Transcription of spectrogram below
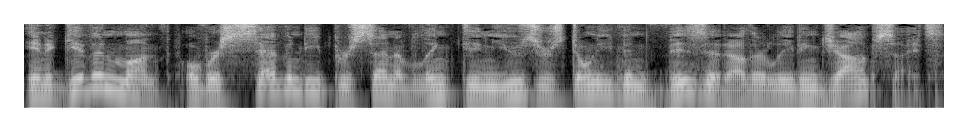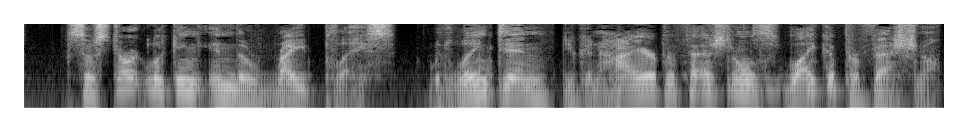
In a given month, over 70% of LinkedIn users don't even visit other leading job sites. So start looking in the right place. With LinkedIn, you can hire professionals like a professional.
